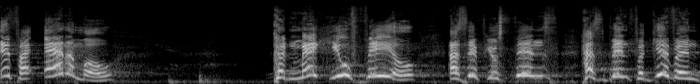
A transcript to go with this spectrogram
If an animal could make you feel as if your sins has been forgiven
